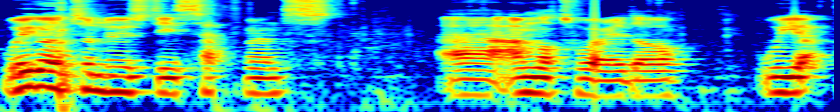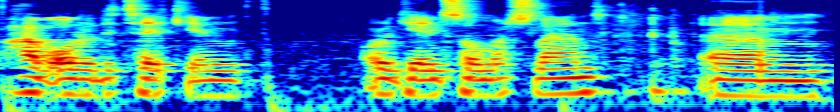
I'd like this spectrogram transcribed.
We're going to lose these settlements. Uh, I'm not worried though. We have already taken or gained so much land. Um,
